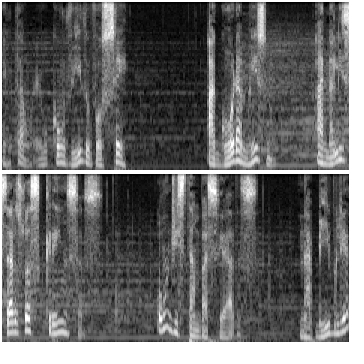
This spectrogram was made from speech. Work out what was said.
Então, eu convido você, agora mesmo, a analisar suas crenças. Onde estão baseadas? Na Bíblia?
